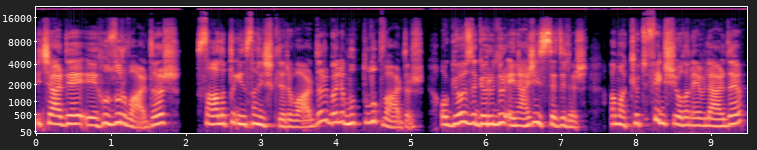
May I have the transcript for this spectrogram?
İçeride e, huzur vardır, sağlıklı insan ilişkileri vardır, böyle mutluluk vardır. O gözle görülür enerji hissedilir. Ama kötü feng shui olan evlerde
